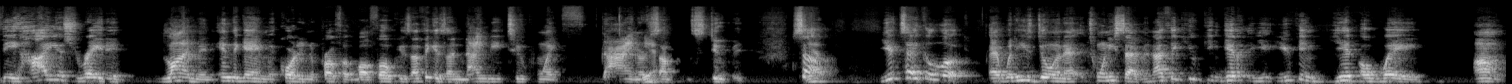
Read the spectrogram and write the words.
the highest rated lineman in the game according to Pro Football Focus. I think it's a ninety two point nine or yeah. something stupid. So yeah. you take a look at what he's doing at 27. I think you can get you, you can get away um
